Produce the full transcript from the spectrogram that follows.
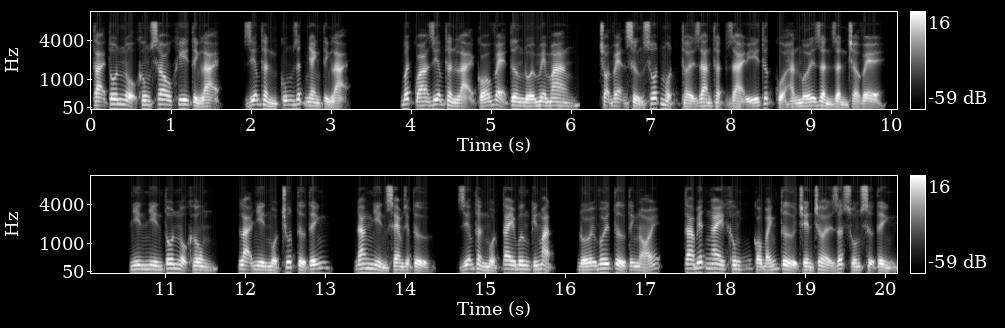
Tại tôn ngộ không sau khi tỉnh lại, diễm thần cũng rất nhanh tỉnh lại. Bất quá diễm thần lại có vẻ tương đối mê mang, trọn vẹn sửng sốt một thời gian thật dài ý thức của hắn mới dần dần trở về. Nhìn nhìn tôn ngộ không, lại nhìn một chút tử tĩnh, đang nhìn xem diệp tử, diễm thần một tay bưng kín mặt, đối với tử tinh nói, ta biết ngay không có bánh từ trên trời rớt xuống sự tình,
